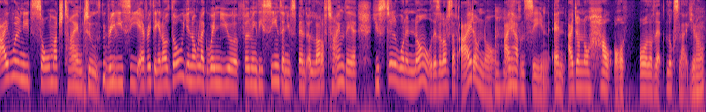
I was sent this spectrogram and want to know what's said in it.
I will need so much time to really see everything. And although, you know, like when you're filming these scenes and you've spent a lot of time there, you still want to know. There's a lot of stuff I don't know, mm-hmm. I haven't seen, and I don't know how all, all of that looks like, you know?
